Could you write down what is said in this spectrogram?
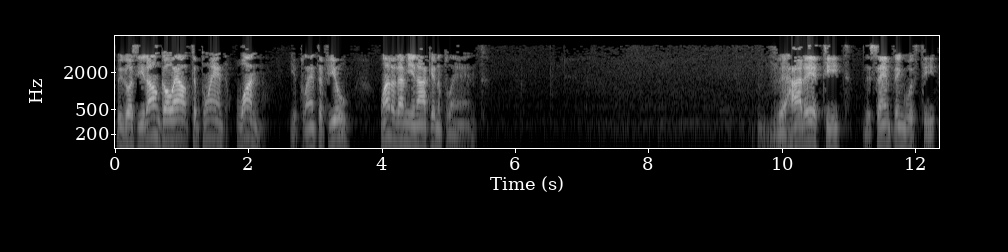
Because you don't go out to plant one, you plant a few. One of them you're not going to plant. V'hare tit, the same thing with teeth.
